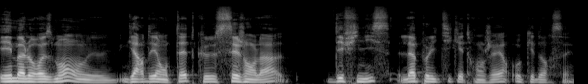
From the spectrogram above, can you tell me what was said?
Et malheureusement, euh, garder en tête que ces gens-là définissent la politique étrangère au Quai d'Orsay.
